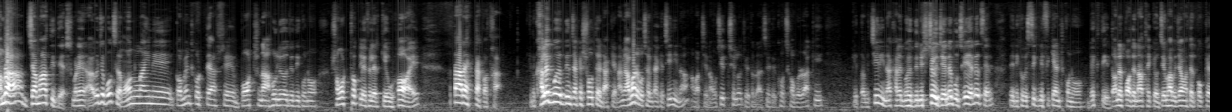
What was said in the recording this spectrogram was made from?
আমরা জামাতিদের মানে ওই যে বলছিলাম, অনলাইনে কমেন্ট করতে আসে বট না হলেও যদি কোনো সমর্থক লেভেলের কেউ হয়, তার একটা কথা। কিন্তু খালেদ মহিউদ্দিন যাকে শোতে ডাকেন, আমি আবার বলছি, আমি তাকে চিনি না, আমার চেনা উচিত ছিল, যেহেতু রাজনীতির খোঁজ খবর রাখি, কিন্তু আমি চিনি না, খালেদ মহিউদ্দিন নিশ্চয়ই জেনে বুঝে এনেছেন, তিনি খুবই সিগনিফিক্যান্ট কোনো ব্যক্তি। দলের পদে না থেকেও যেভাবে জামাতের পক্ষে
